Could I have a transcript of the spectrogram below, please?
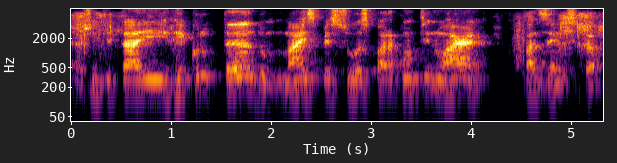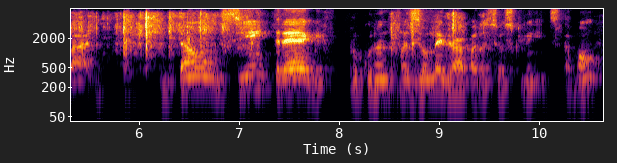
a gente está aí recrutando mais pessoas para continuar fazendo esse trabalho. Então, se entregue procurando fazer o melhor para os seus clientes, tá bom?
